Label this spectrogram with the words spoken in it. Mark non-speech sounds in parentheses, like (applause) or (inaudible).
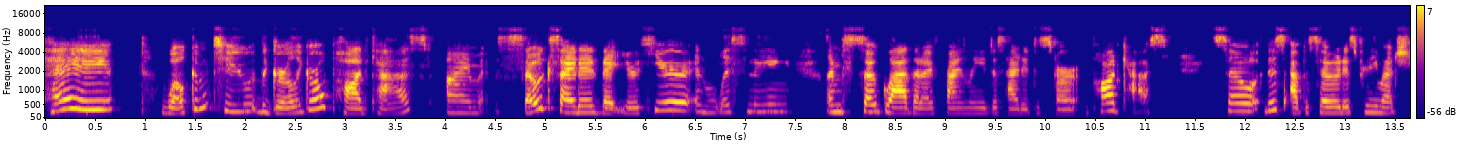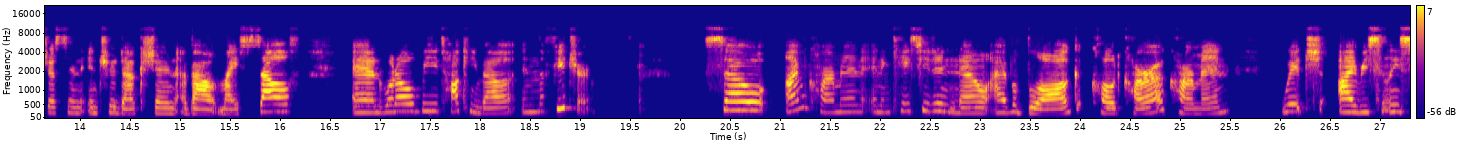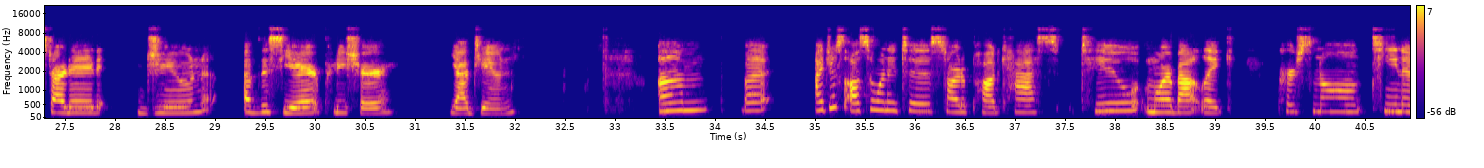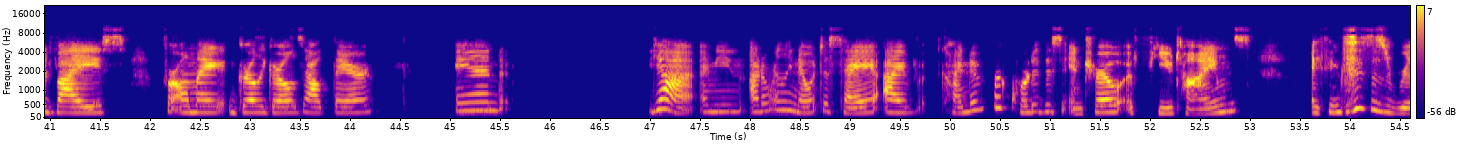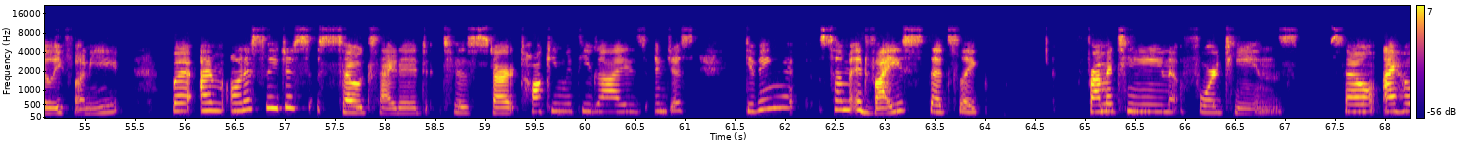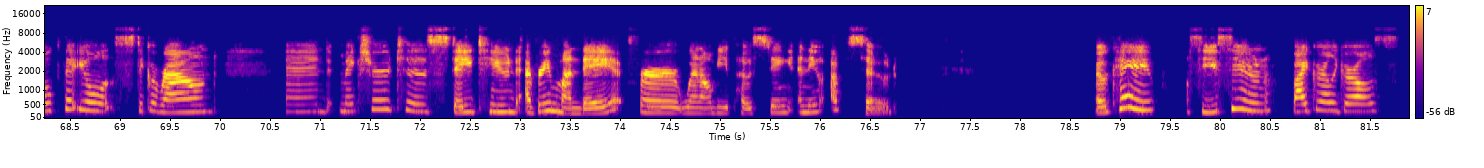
Hey, welcome to the Girly Girl podcast. I'm so excited that you're here and listening. I'm so glad that I finally decided to start a podcast. So, this episode is pretty much just an introduction about myself and what I'll be talking about in the future. So, I'm Carmen, and in case you didn't know, I have a blog called Cara Carmen, which I recently started June of this year, pretty sure yeah, June. Um, but I just also wanted to start a podcast too, more about like personal teen advice for all my girly girls out there. And yeah, I mean, I don't really know what to say. I've kind of recorded this intro a few times. I think (laughs) this is really funny, but I'm honestly just so excited to start talking with you guys and just giving some advice that's like from a teen for teens. So I hope that you'll stick around and make sure to stay tuned every Monday for when I'll be posting a new episode. Okay, I'll see you soon. Bye, girly girls.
